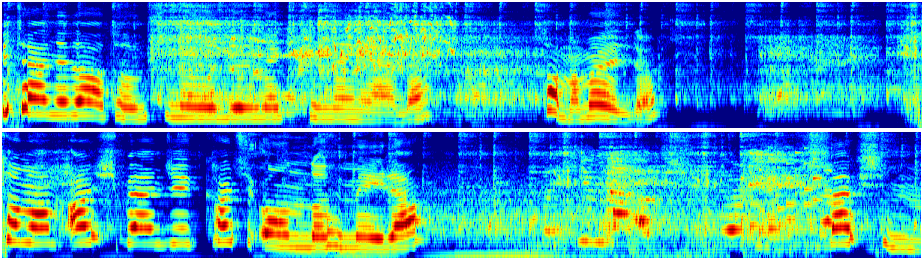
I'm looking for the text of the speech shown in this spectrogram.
Bir tane daha atalım şunu öldürmek için en yerde. Tamam öldü. Tamam Aş bence kaç onda Hümeyra? Bakayım ben atışı görmedim. Bak şimdi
